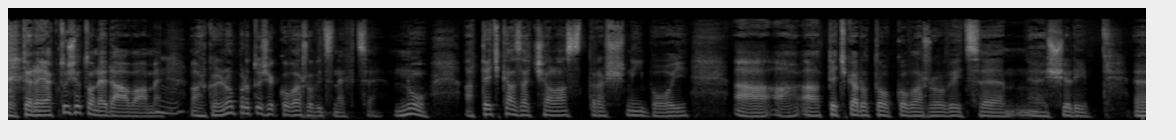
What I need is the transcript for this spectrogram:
To teda jak to, že to nedáváme? Hmm. A říkali, no protože Kovařovic nechce. No a teďka začala strašný boj a, a, a teďka do toho Kovařovice eh, šili eh,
